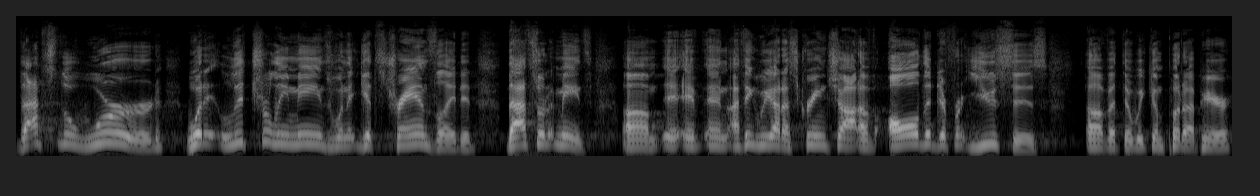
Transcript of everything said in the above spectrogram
That's the word, what it literally means when it gets translated. That's what it means. Um, and I think we got a screenshot of all the different uses of it that we can put up here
